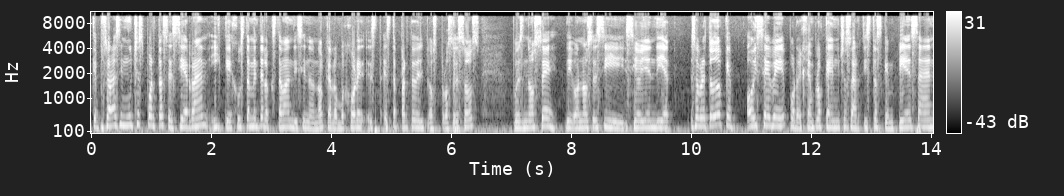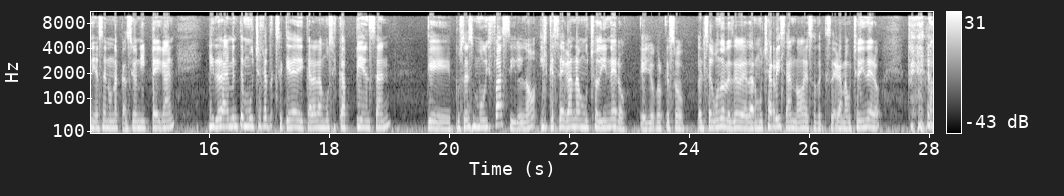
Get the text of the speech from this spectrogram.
que, pues ahora sí muchas puertas se cierran y que justamente lo que estaban diciendo, ¿no? Que a lo mejor es- esta parte de los procesos, pues no sé, digo, no sé si, si hoy en día, sobre todo que hoy se ve, por ejemplo, que hay muchos artistas que empiezan y hacen una canción y pegan y realmente mucha gente que se quiere dedicar a la música piensan que pues es muy fácil, ¿no? Y que se gana mucho dinero, que yo creo que eso, el segundo les debe de dar mucha risa, ¿no? Eso de que se gana mucho dinero, pero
